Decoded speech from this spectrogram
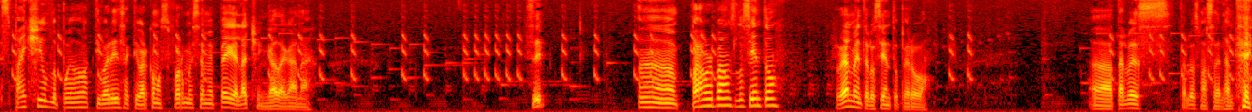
Spike Shield lo puedo activar y desactivar como se forme se me pegue la chingada gana. Sí. Uh, Power Bounce, lo siento. Realmente lo siento, pero... Uh, tal vez... Tal vez más adelante.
